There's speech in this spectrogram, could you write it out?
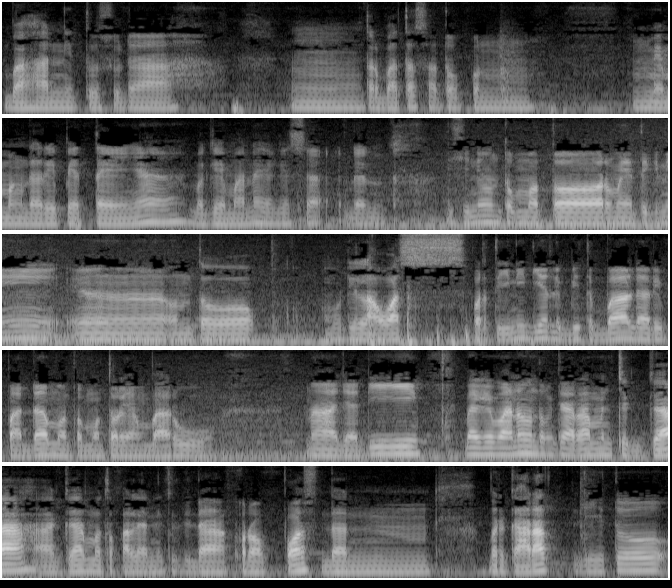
bahan itu sudah hmm, terbatas ataupun memang dari PT-nya bagaimana ya guys ya? Dan di sini untuk motor metik ini eh, untuk model lawas seperti ini dia lebih tebal daripada motor-motor yang baru. Nah jadi bagaimana untuk cara mencegah agar motor kalian itu tidak keropos dan berkarat itu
